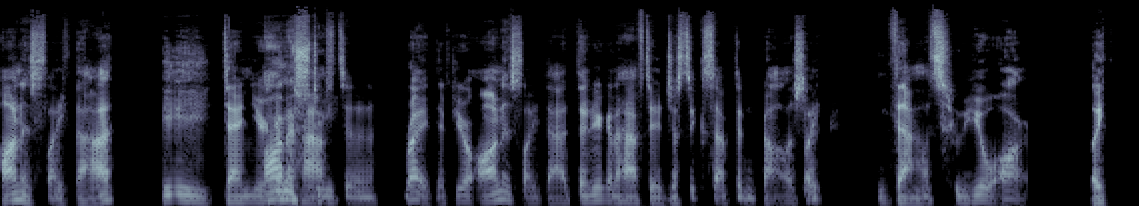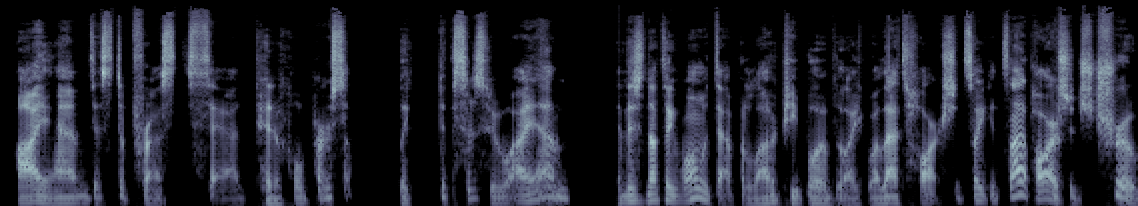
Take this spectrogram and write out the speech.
honest like that, mm. then you're going to have to, right. If you're honest like that, then you're going to have to just accept and acknowledge, like, that's who you are. Like, I am this depressed, sad, pitiful person. Like, this is who I am. And there's nothing wrong with that. But a lot of people have been like, well, that's harsh. It's like, it's not harsh. It's true.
